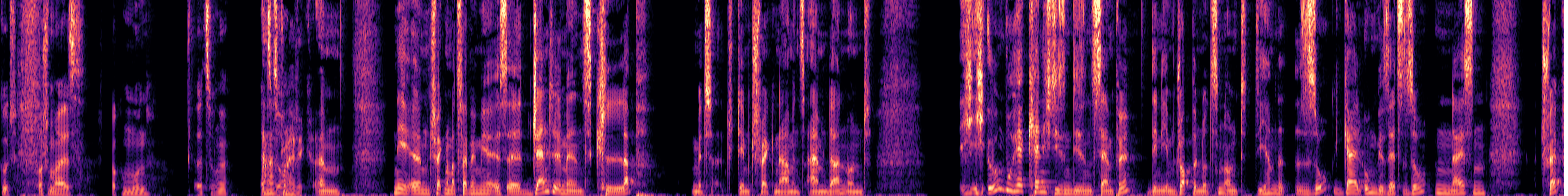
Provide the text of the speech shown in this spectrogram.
Gut, Frosch im Hals, Stock im Mund, äh, Zunge. Let's Anders. Breivik. Ähm, nee, ähm, Track Nummer zwei bei mir ist äh, Gentleman's Club mit dem Track namens I'm Done und ich, ich irgendwoher kenne ich diesen, diesen Sample, den die im Drop benutzen und die haben das so geil umgesetzt, so einen nicen Trap,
